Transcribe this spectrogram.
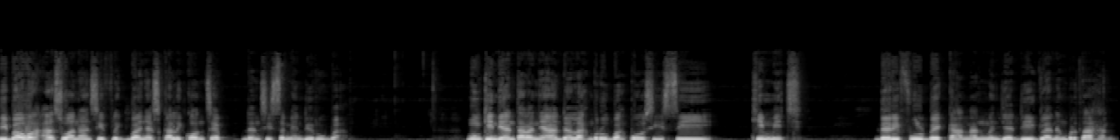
di bawah asuhan Hansi Flick banyak sekali konsep dan sistem yang dirubah. Mungkin di antaranya adalah merubah posisi Kimmich dari fullback kanan menjadi gelandang bertahan.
